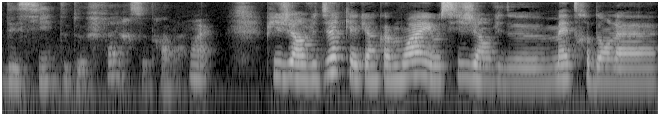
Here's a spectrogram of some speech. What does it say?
décide de faire ce travail. Ouais. Puis j'ai envie de dire quelqu'un comme moi et aussi j'ai envie de mettre dans la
